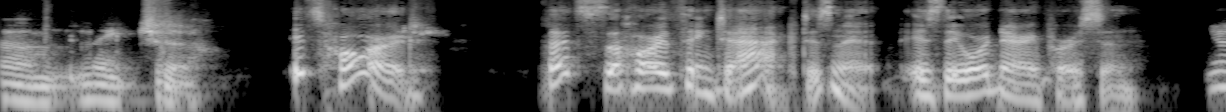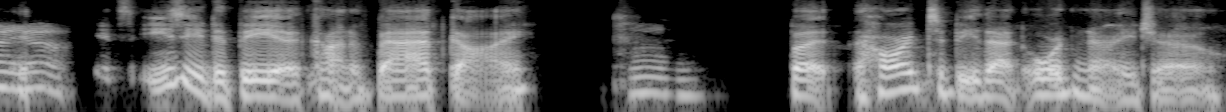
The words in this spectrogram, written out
um, nature. It's hard. That's the hard thing to act, isn't it? Is the ordinary person. Yeah, yeah. It, it's easy to be a kind of bad guy, mm. but hard to be that ordinary Joe.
